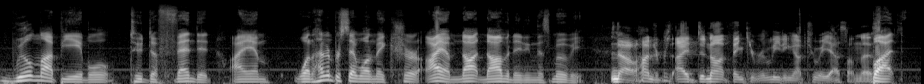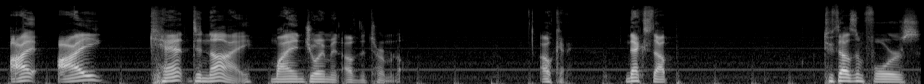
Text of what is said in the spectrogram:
will not be able to defend it. I am 100% want to make sure I am not nominating this movie. No, hundred percent. I did not think you were leading up to a yes on this. But I I can't deny my enjoyment of the terminal. Okay. Next up 2004's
